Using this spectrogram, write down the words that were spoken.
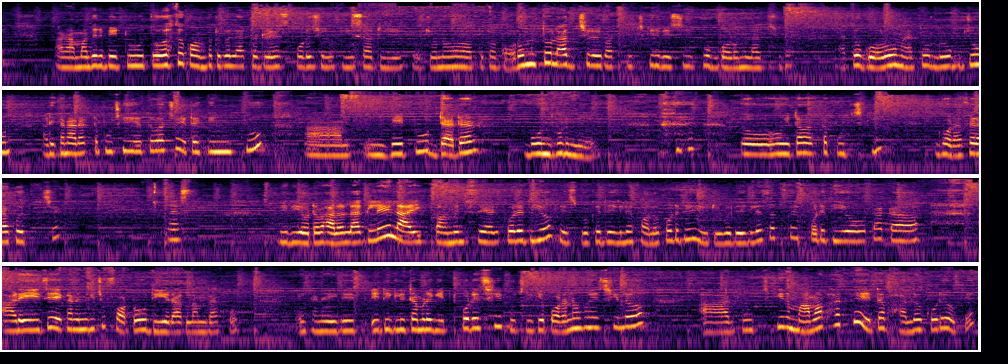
আর আমাদের বেটু তো এত কমফোর্টেবল একটা ড্রেস পরেছিল টি শার্ট ইয়ে ওর জন্য অতটা গরম তো লাগছিল এবার পুচকির বেশি খুব গরম লাগছিল। এত গরম, এত লোকজন। আর এখানে আর একটা পুচকি যেতে পাচ্ছ, এটা কিন্তু বেটুর ড্যাডার বন্ধুর মেয়ে। তো এটাও একটা পুচকি, ঘোরাফেরা করছে। ব্যাস। ভিডিওটা ভালো লাগলে লাইক কমেন্ট শেয়ার করে দিও। ফেসবুকে দেখলে ফলো করে দিও ইউটিউবে দেখলে সাবস্ক্রাইব করে দিও। টাটা। আর এই যে এখানে আমি কিছু ফটোও দিয়ে রাখলাম, দেখো। এখানে এই যে, এই ডিগ্রিটা আমরা গিফট করেছি, পুচকিকে পড়ানো হয়েছিল। আর পুচকির মামা ভাতে এটা ভালো করে ওকে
